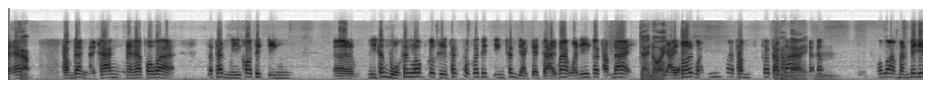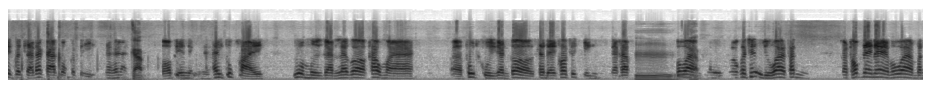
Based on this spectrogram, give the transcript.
นะครับครับทำได้หลายครั้งนะครับ เพราะว่าถ้าท่านมีข้อเท็จจริงเอ่อ มีทั้งบวกทั้งลบก็คือถ้าข้อเท็จจริงท่านอยากจะจ่ายมากกว่านี้ก็ทำได้ จ่ายน้อย จ่ายน้อยกว่านี้ก็ทำก็ทำทำได้ได้นะครับอืมเพราะว่ามันไม่ใช่เป็นสถานการณ์ปกตินะฮะครับขอเพียงอย่างเดียวให้ทุกฝ่ายร่วมมือกันแล้วก็เข้ามาเอ่อพูดคุยกันก็แสดงข้อเท็จจริงนะครับอืมเพราะว่าครับเราเราก็เชื่ออยู่ว่าท่านกระทบแน่ๆเพราะว่ามัน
